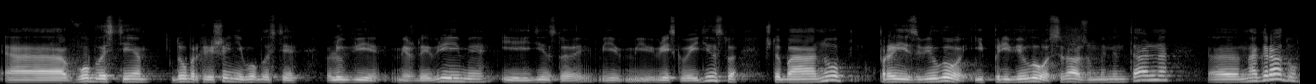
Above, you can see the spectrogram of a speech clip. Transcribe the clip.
э, в области добрых решений, в области любви между евреями и единства, еврейского единства, чтобы оно произвело и привело сразу моментально э, награду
